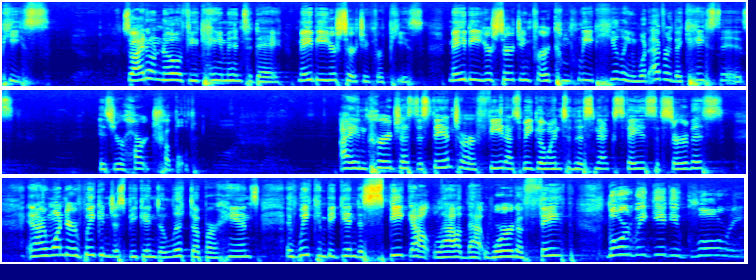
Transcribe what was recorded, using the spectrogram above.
Peace. So I don't know if you came in today. Maybe you're searching for peace. Maybe you're searching for a complete healing, whatever the case is. Is your heart troubled? I encourage us to stand to our feet as we go into this next phase of service. And I wonder if we can just begin to lift up our hands, if we can begin to speak out loud that word of faith. Lord, we give you glory.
